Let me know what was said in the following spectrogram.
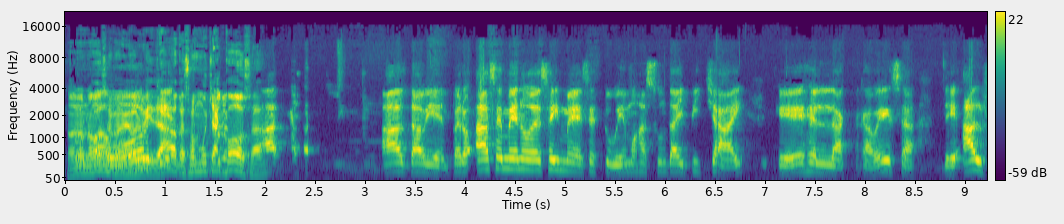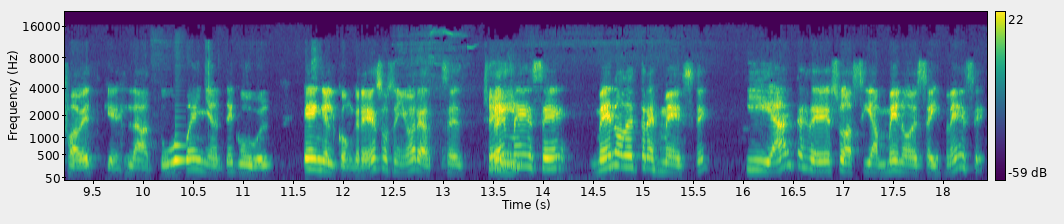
No, no, no, se me había olvidado que, son muchas cosas. Ah, ah, está bien, pero hace menos de seis meses tuvimos a Sundar Pichai, que es la cabeza de Alphabet, que es la dueña de Google, en el Congreso, señores. Hace tres meses, menos de tres meses, y antes de eso hacía menos de seis meses.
